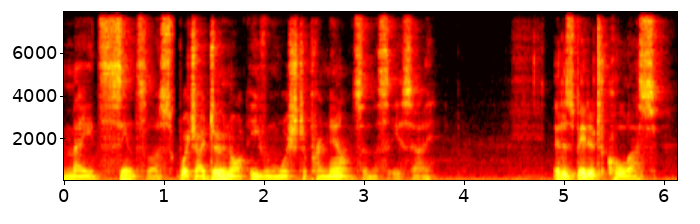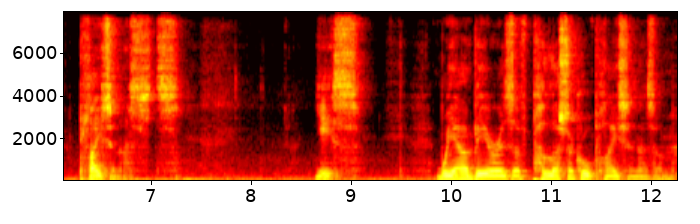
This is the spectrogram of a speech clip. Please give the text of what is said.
made senseless, which I do not even wish to pronounce in this essay, it is better to call us Platonists. Yes, we are bearers of political Platonism.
